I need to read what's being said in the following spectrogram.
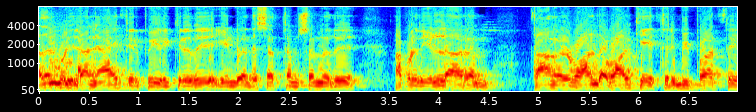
அதன்படிதான் நியாய தீர்ப்பு இருக்கிறது என்று அந்த சத்தம் சொன்னது. அப்பொழுது எல்லாரும் தாங்கள் வாழ்ந்த வாழ்க்கையை திரும்பி பார்த்து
